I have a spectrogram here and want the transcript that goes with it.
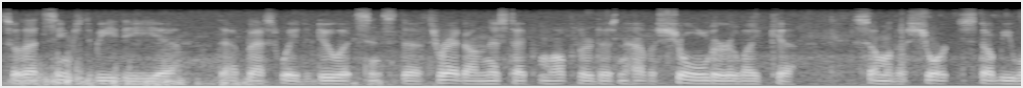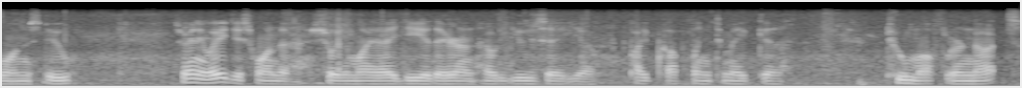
so that seems to be the, the best way to do it since the thread on this type of muffler doesn't have a shoulder like some of the short stubby ones do. So anyway, just wanted to show you my idea there on how to use a uh, pipe coupling to make uh, two muffler nuts.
